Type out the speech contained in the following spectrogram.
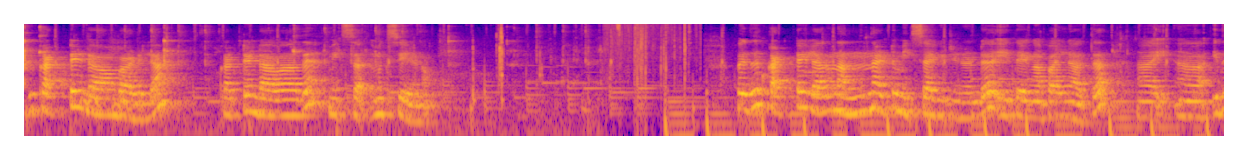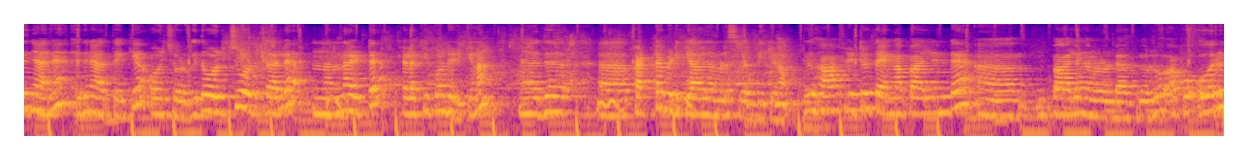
ഇത് കട്ട ഉണ്ടാവാൻ പാടില്ല. കട്ട ഉണ്ടാവാതെ മിക്സ് മിക്സ് ചെയ്യണം. അപ്പോൾ ഇത് കട്ടയില്ലാതെ നന്നായിട്ട് മിക്സ് ആക്കിയിട്ടുണ്ട് ഈ തേങ്ങാപ്പാലിനകത്ത്. ഇത് ഞാൻ ഇതിനകത്തേക്ക് ഒഴിച്ചു കൊടുക്കും. ഇത് ഒഴിച്ചു കൊടുത്താൽ നന്നായിട്ട് ഇളക്കിക്കൊണ്ടിരിക്കണം. ഇത് കട്ട പിടിക്കാതെ നമ്മൾ ശ്രദ്ധിക്കണം. ഇത് ഹാഫ് ലിറ്റർ തേങ്ങാപ്പാലിന്റെ പാൽ നമ്മൾ ഉണ്ടാക്കുന്നുള്ളൂ. അപ്പോൾ ഒരു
